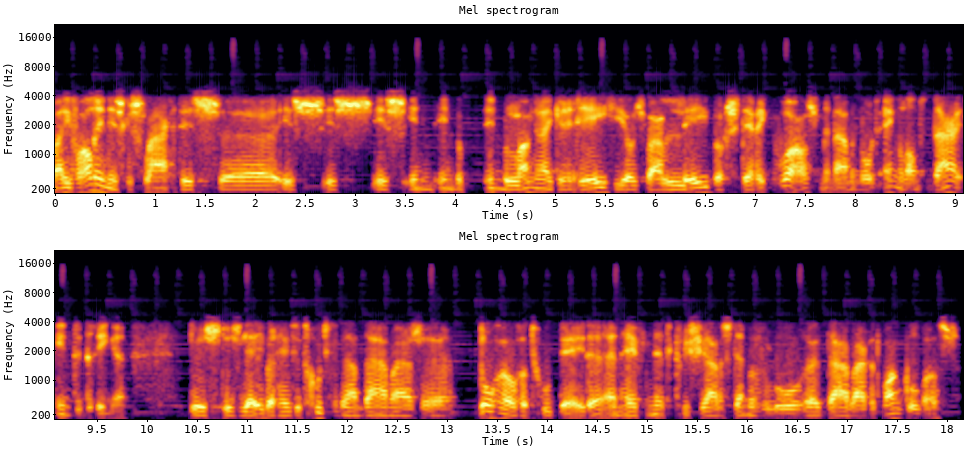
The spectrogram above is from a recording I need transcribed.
Waar hij vooral in is geslaagd is, uh, is, is, is in, in, in belangrijke regio's waar Labour sterk was, met name Noord-Engeland, daarin te dringen. Dus, dus Labour heeft het goed gedaan daar waar ze toch wel het goed deden en heeft net cruciale stemmen verloren daar waar het wankel was.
